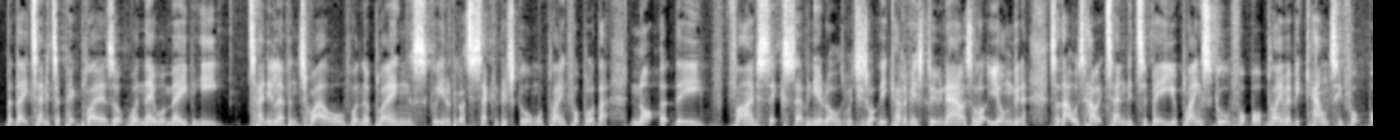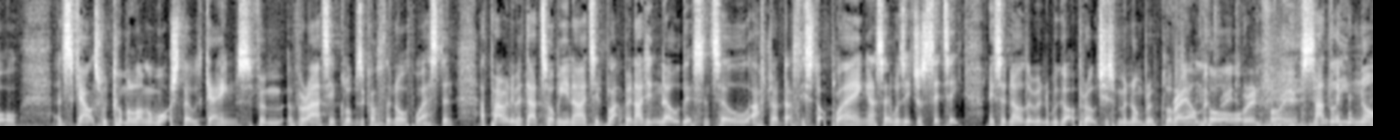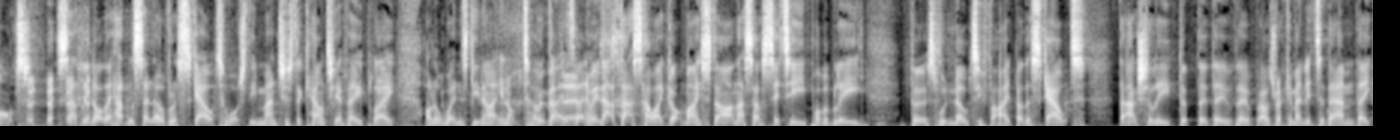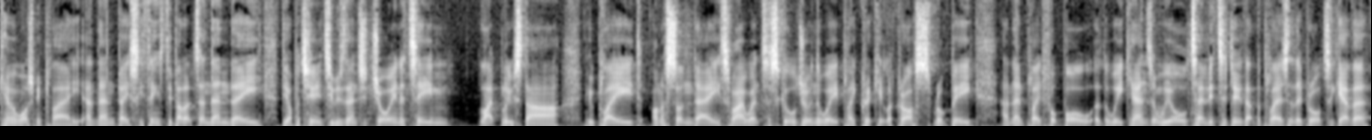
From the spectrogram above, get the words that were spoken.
But they tended to pick players up when they were maybe 10, 11, 12, when they were playing, school, you know, they got to secondary school and were playing football at that. Not at the five, six, seven year olds, which is what the academies do now. It's a lot younger now. So that was how it tended to be. You're playing school football, playing maybe county football, and scouts would come along and watch those games from a variety of clubs across the northwest. And apparently, my dad told me United, Blackburn. I didn't know this until after I'd actually stopped playing. And I said, "Was it just City?" And he said, "No, there were, we got approaches from a number of clubs." Real Madrid thought- were in for you. Sadly, not. Sadly, not. They hadn't sent over a scout to watch the Manchester County FA play on a Wednesday night in October. But that is- So anyway, that, that's how I got my start, and that's how City probably first were notified by the scout that actually that they, they, they, I was recommended to them. They came and watched me play, and then basically things developed. And then they the opportunity was then to join a team like Blue Star, who played on a Sunday. So I went to school during the week, played cricket, lacrosse, rugby, and then played football at the weekends. And we all tended to do that, the players that they brought together.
